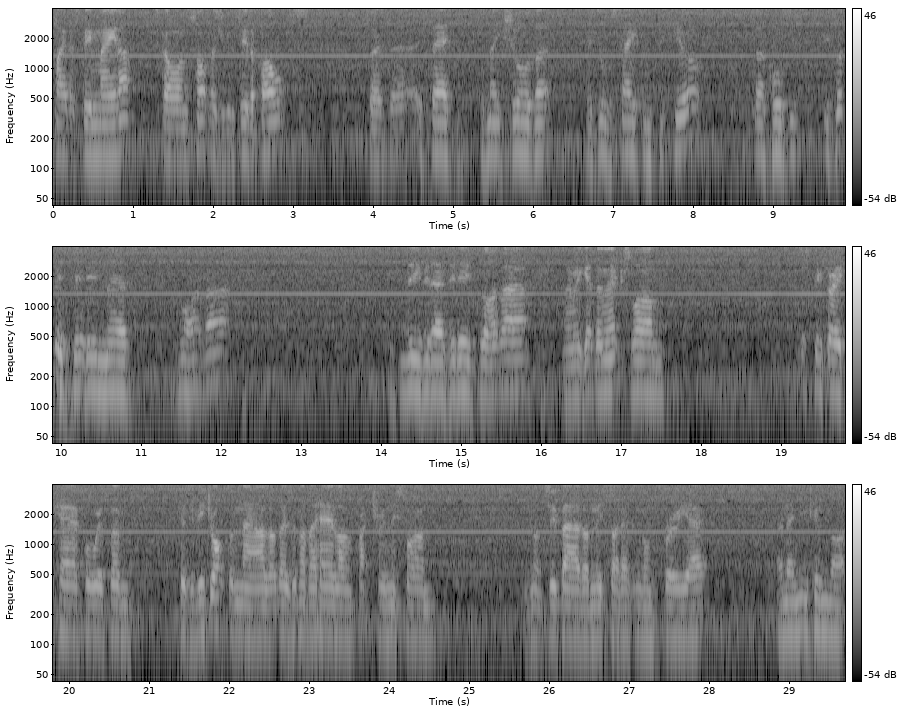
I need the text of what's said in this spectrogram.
plate that's been made up to go on top, as you can see the bolts. So it's, uh, it's there to, to make sure that it's all safe and secure. So of course you, you put this bit in there like that. Leave it as it is like that. And we get the next one. Just be very careful with them because if you drop them now, look, there's another hairline fracture in this one. It's not too bad on this side, hasn't gone through yet. And then you can like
